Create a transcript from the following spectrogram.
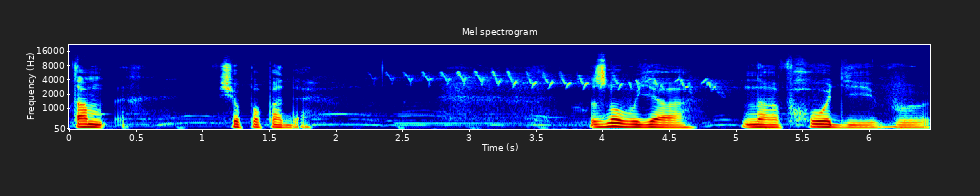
там що попаде. Знову я на вході в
